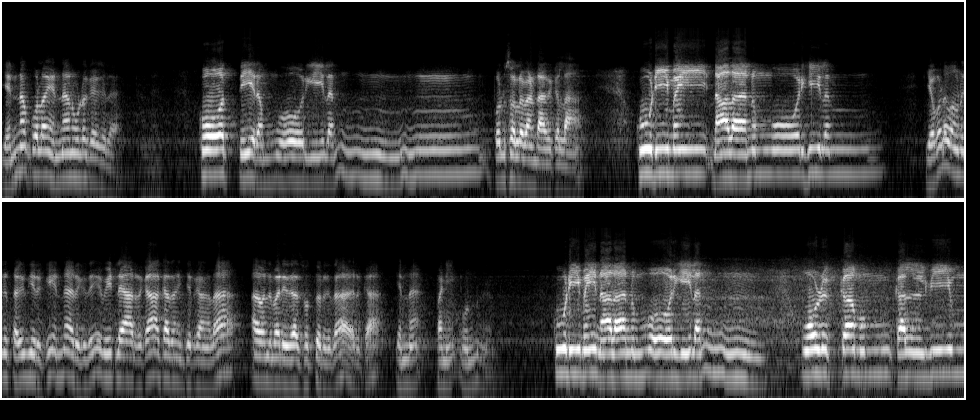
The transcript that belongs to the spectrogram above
என்ன குலம் என்னன்னு கூட கேக்குத கோத்திரம் ஓர் ஈலன் பொன் சொல்ல வேண்டாம் அதுக்கெல்லாம். கூடிமை நாளனும் ஓர் ஹீலன். எவ்வளவு அவனுக்கு தகுதி இருக்கு? என்ன இருக்குது? வீட்டில் யார் இருக்கா? அக்கா தங்கச்சி இருக்காங்களா? அது வந்து மாதிரி ஏதாவது சொத்து இருக்குதா? இருக்கா? என்ன பணி? ஒன்று கூடிமை நலனும் ஓர் இளன் ஒழுக்கமும் கல்வியும்.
